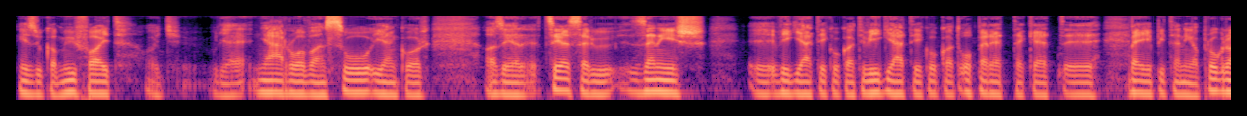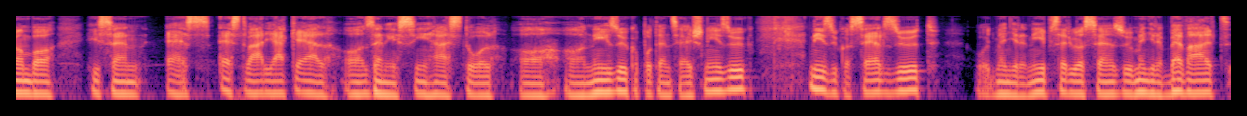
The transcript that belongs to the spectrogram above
nézzük a műfajt, hogy ugye nyárról van szó, ilyenkor azért célszerű zenés végjátékokat, végjátékokat, operetteket beépíteni a programba, hiszen ez, ezt várják el a zenész színháztól a, a nézők, a potenciális nézők. Nézzük a szerzőt, hogy mennyire népszerű a szerző, mennyire bevált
